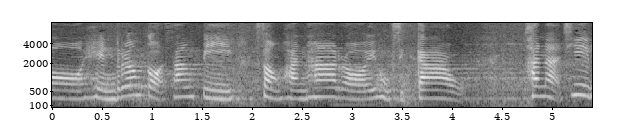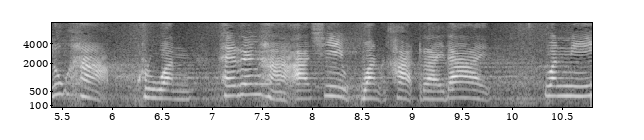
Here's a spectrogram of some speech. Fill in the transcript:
มอเห็นเริ่มก่อสร้างปี 2569 ขณะที่ลูกหาบครวนให้เร่งหาอาชีพวันขาดรายได้ วันนี้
